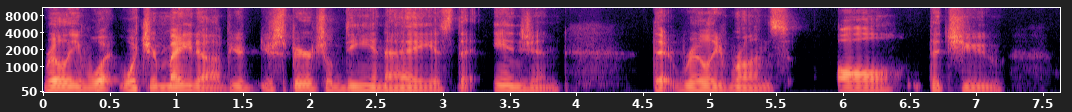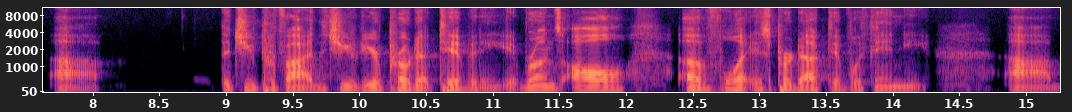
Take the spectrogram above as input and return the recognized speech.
really what what you're made of. Your your spiritual DNA is the engine that really runs all that you uh, that you provide, that you your productivity. It runs all of what is productive within you. Um,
